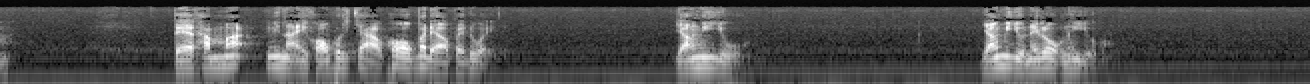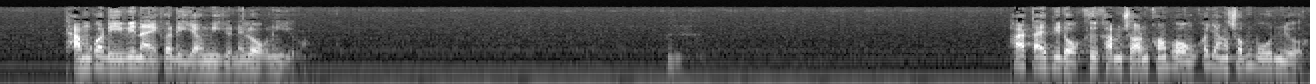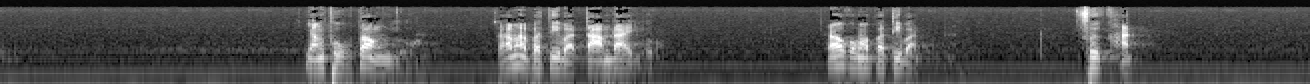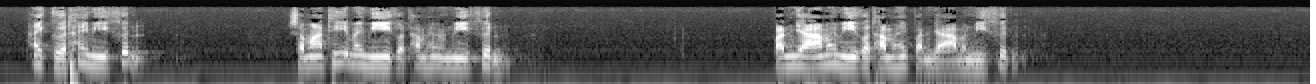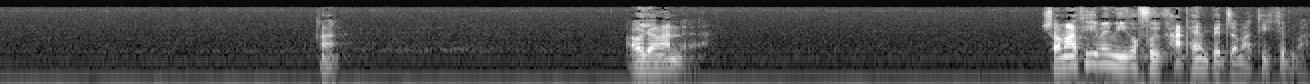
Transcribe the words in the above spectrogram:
แต่ธรรมะ วินัยของพระพุทธเจ้า พระองค์ไม่ได้เอาไปด้วย ยังมีอยู่ ยังมีอยู่ในโลกนี้อยู่ธรรมก็ดีวินัยก็ดียังมีอยู่ในโลกนี้อยู่ พระไตรปิฎกคือคำสอนของพระองค์ก็ยังสมบูรณ์อยู่ ยังถูกต้องอยู่ สามารถปฏิบัติตามได้อยู่ เราก็มาปฏิบัติ ฝึกหัด ให้เกิดให้มีขึ้น สมาธิไม่มีก็ทำให้มันมีขึ้น ปัญญาไม่มีก็ทำให้ปัญญามันมีขึ้นเอาอย่างนั้นเนี่ย สมาธิไม่มีก็ฝึกหัดให้มันเป็นสมาธิขึ้นมา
